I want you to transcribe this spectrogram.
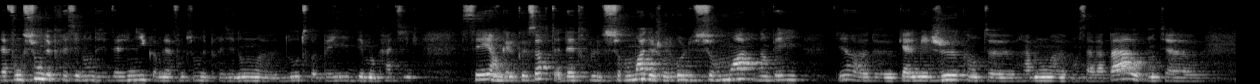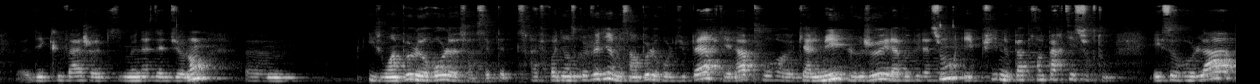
la, fonction du président des États-Unis, comme la fonction du président d'autres pays démocratiques, en quelque sorte d'être le surmoi, de jouer le rôle du surmoi d'un pays. Dire euh, de calmer le jeu quand euh, vraiment euh, quand ça va pas ou quand il y a des clivages qui menacent d'être violents. ils jouent un peu le rôle, enfin, c'est peut-être très freudien ce que je veux dire, mais c'est un peu le rôle du père qui est là pour calmer le jeu et la population et puis ne pas prendre parti surtout. Et ce rôle-là,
